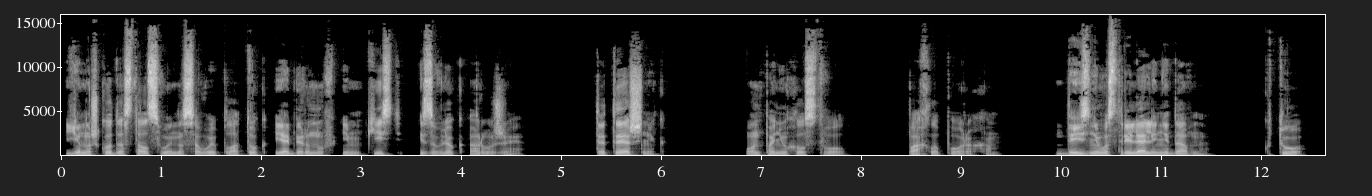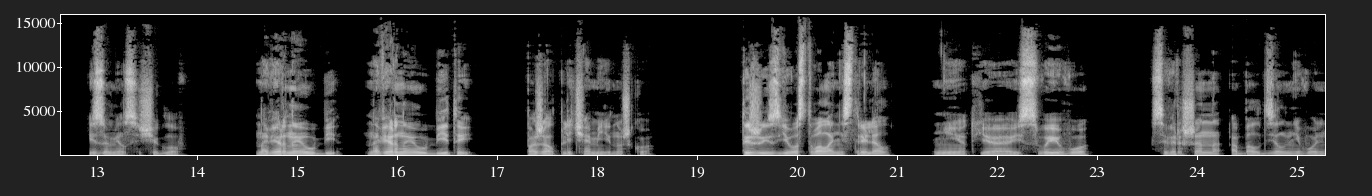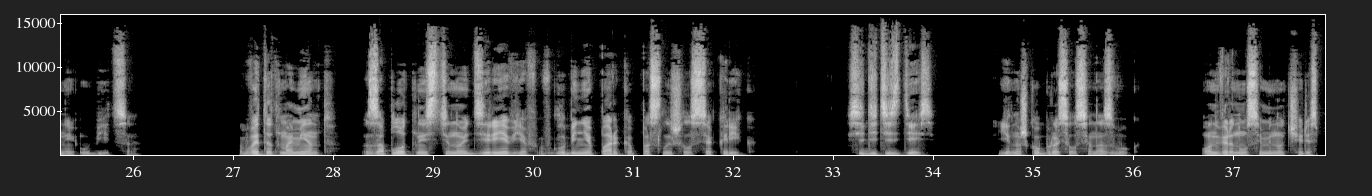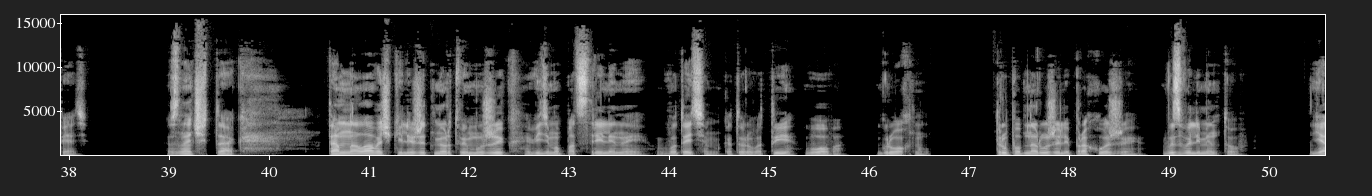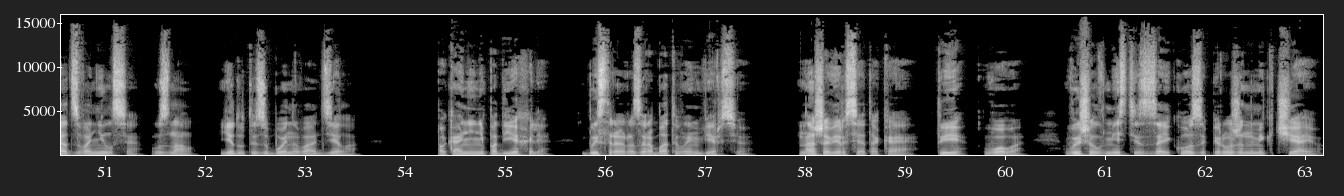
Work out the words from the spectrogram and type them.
Янушко достал свой носовой платок и, обернув им кисть, извлек оружие. «ТТшник!» Он понюхал ствол. Пахло порохом. «Да из него стреляли недавно». «Кто?» — изумился Щеглов. «Наверное, уби... Наверное, убитый?» — пожал плечами Янушко. «Ты же из его ствола не стрелял?» «Нет, я из своего...» Совершенно обалдел невольный убийца. В этот момент за плотной стеной деревьев в глубине парка послышался крик. «Сидите здесь!» Янушко бросился на звук. Он вернулся минут через пять. «Значит так. Там на лавочке лежит мертвый мужик, видимо, подстреленный вот этим, которого ты, Вова, грохнул. Труп обнаружили прохожие, вызвали ментов. Я отзвонился, узнал. Едут из убойного отдела. Пока они не подъехали, быстро разрабатываем версию. Наша версия такая. Ты, Вова, вышел вместе с Зайко за пирожными к чаю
